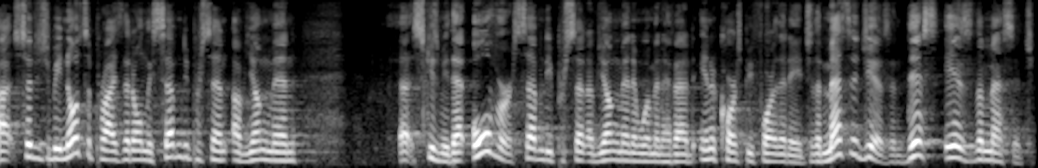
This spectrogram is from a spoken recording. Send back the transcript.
uh, so it should be no surprise that only 70% of young men, uh, excuse me, that over 70% of young men and women have had intercourse before that age. The message is, and this is the message,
